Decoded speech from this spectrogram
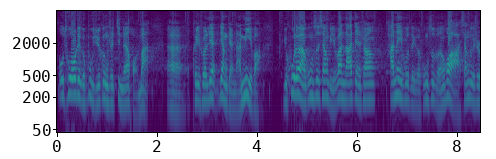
O2O 这个布局更是进展缓慢，呃，可以说亮亮点难觅吧。与互联网公司相比，万达电商它内部这个公司文化啊，相对是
